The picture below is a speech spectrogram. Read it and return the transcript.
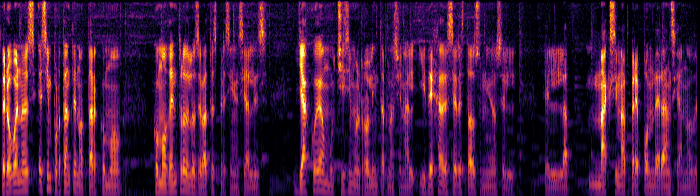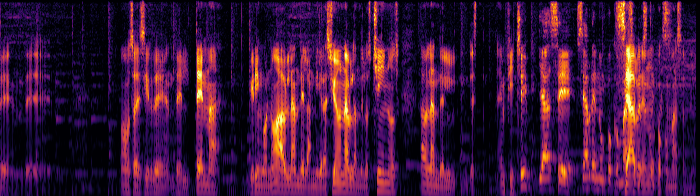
Pero bueno, es, es importante notar cómo, cómo dentro de los debates presidenciales ya juega muchísimo el rol internacional y deja de ser Estados Unidos el, el- la máxima preponderancia, ¿no? De, de- vamos a decir, de- del tema gringo, ¿no? Hablan de la migración, hablan de los chinos, hablan del... de- en fin, Sí, ya se, se abren un poco más. se en abren un poco más al mundo.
